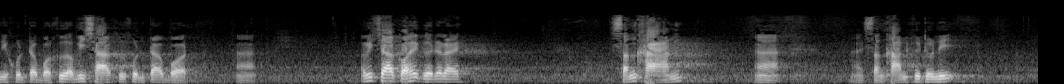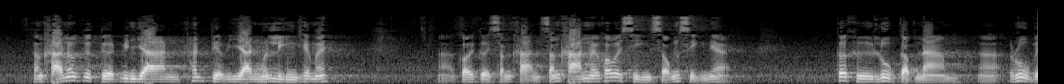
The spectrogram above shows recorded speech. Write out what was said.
นี่คนตาบอดคือ อวิชาคือคนตาบอด อวิชชาก่อให้เกิดอะไร สังขารสังขารคือตัวนี้ สังขารก็คือเกิดวิญญาณ ท่านเปรียบวิญญาณเหมือนลิงใช่ไหมก่อให้เกิดสังขาร สังขารหมายความว่าสิ่งสองสิ่งเนี่ยก็คือรูปกับนามรูปเว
